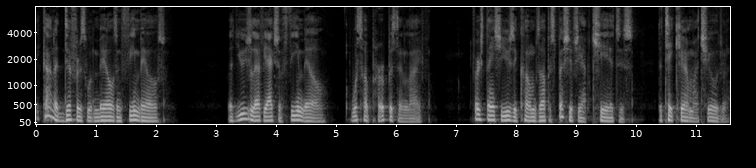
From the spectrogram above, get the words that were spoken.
it kind of differs with males and females. But usually, if you ask a female, what's her purpose in life? First thing she usually comes up, especially if she have kids, is to take care of my children.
